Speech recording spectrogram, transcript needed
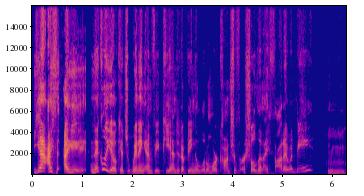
yeah, I th- I Nikola Jokic winning MVP ended up being a little more controversial than I thought it would be. Mhm.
